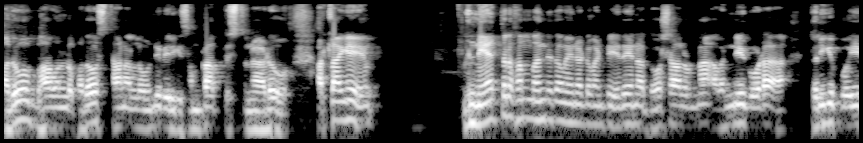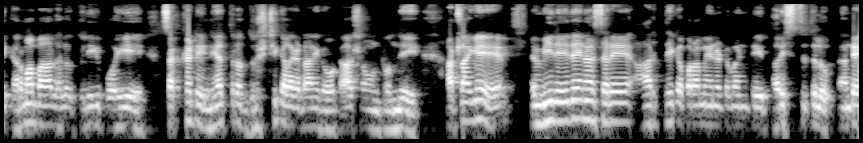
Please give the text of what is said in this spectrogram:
పదో భావంలో పదో స్థానంలో ఉండి వీరికి సంప్రాప్తిస్తున్నాడు. అట్లాగే నేత్ర సంబంధితమైనటువంటి ఏదైనా దోషాలున్నా అవన్నీ కూడా తొలగిపోయి కర్మబాధలు తొలగిపోయి చక్కటి నేత్ర దృష్టి కలగడానికి అవకాశం ఉంటుంది. అట్లాగే వీరు ఏదైనా సరే ఆర్థిక పరమైనటువంటి పరిస్థితులు అంటే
